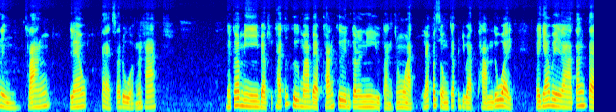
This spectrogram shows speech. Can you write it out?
หนึ่งครั้งแล้ว แต่สะดวกนะคะ แล้วก็มีแบบสุดท้ายก็คือมาแบบค้างคืนกรณีอยู่ต่างจังหวัด และประสงค์จะปฏิบัติธรรมด้วย ระยะเวลาตั้งแต่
